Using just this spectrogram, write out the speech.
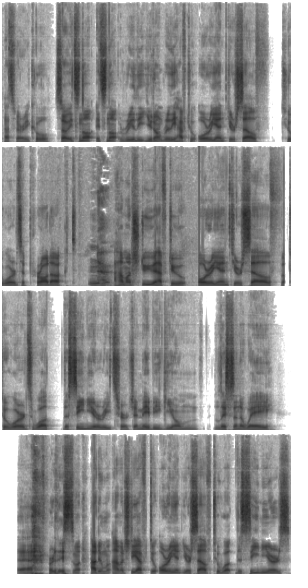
That's very cool. So it's not it's not really you don't really have to orient yourself towards a product. No. How much do you have to orient yourself towards what the senior research and maybe Guillaume listen away uh, for this one? How do how much do you have to orient yourself to what the seniors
